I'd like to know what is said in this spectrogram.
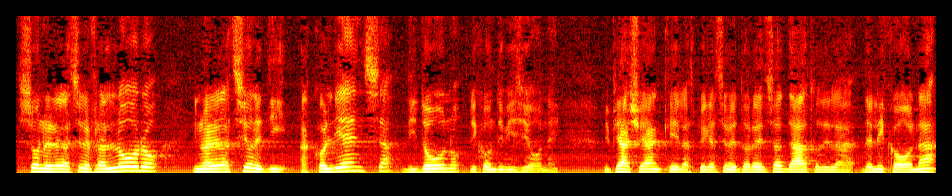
sono in relazione fra loro in una relazione di accoglienza, di dono, di condivisione. Mi piace anche la spiegazione che Lorenzo ha dato della, dell'icona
